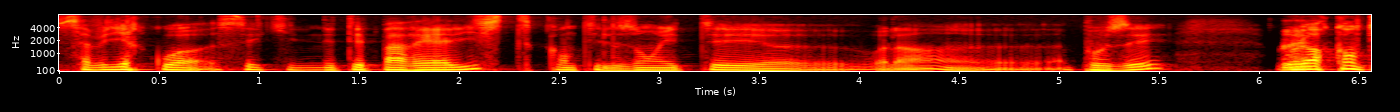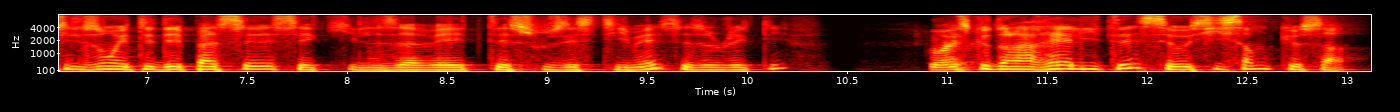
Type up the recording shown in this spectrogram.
ça veut dire quoi? C'est qu'ils n'étaient pas réalistes quand ils ont été euh, voilà, euh, posés? Ou alors quand ils ont été dépassés, c'est qu'ils avaient été sous-estimés, ces objectifs? Est-ce que dans la réalité, c'est aussi simple que ça?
